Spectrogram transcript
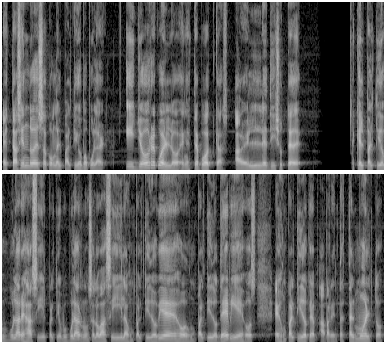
está haciendo eso con el Partido Popular. Y yo recuerdo en este podcast haberles dicho a ustedes que el Partido Popular es así. El Partido Popular no se lo vacila, es un partido viejo, es un partido de viejos, es un partido que aparenta estar muerto,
